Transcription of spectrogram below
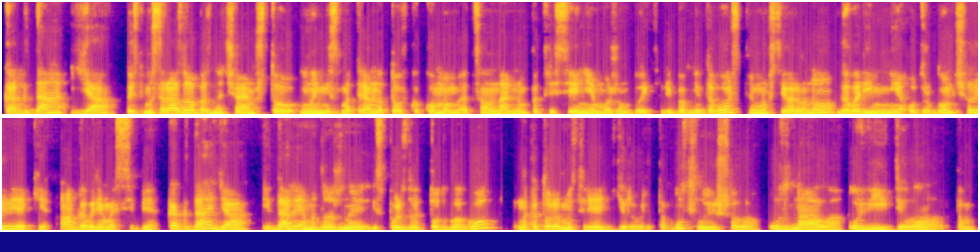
«когда я». То есть мы сразу обозначаем, что мы, несмотря на то, в каком эмоциональном потрясении можем быть, либо в недовольстве, мы все равно говорим не о другом человеке, а говорим о себе. «Когда я». И далее мы должны использовать тот глагол, на который мы среагировали. Там услышала, узнала, увидела, там,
